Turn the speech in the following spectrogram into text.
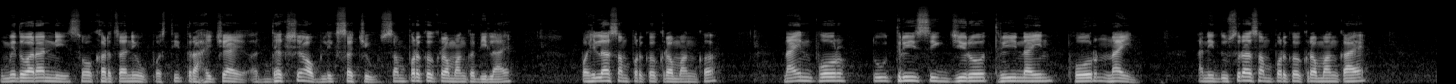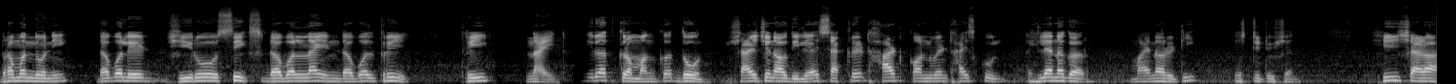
उमेदवारांनी स्वखर्चाने उपस्थित राहायचे आहे. अध्यक्ष ऑब्लिक सचिव संपर्क क्रमांक दिला आहे पहिला संपर्क क्रमांक nine four two three six zero three nine four nine आणि दुसरा संपर्क क्रमांक आहे भ्रमणध्वनी double eight zero six double nine double three three nine जाहिरात क्रमांक दोन. शाळेचे नाव दिले आहे sacred heart convent high school Ahilyanagar minority institution ही शाळा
